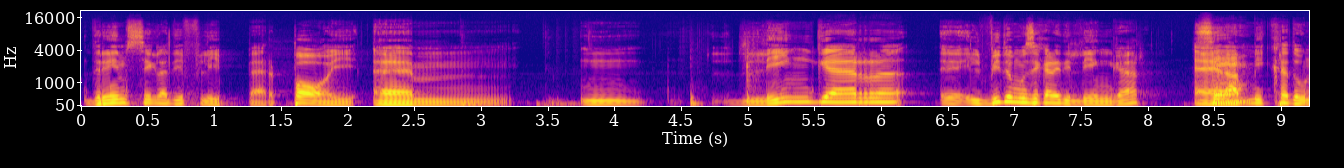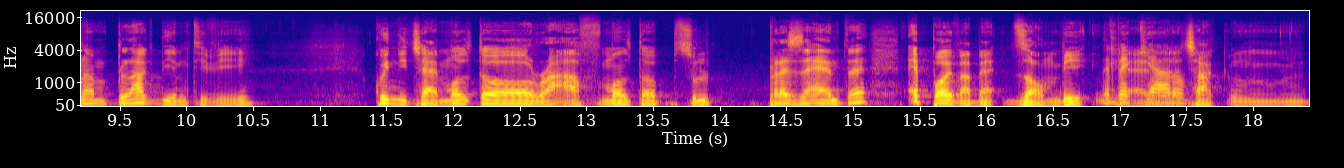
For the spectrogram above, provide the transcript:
Dream sigla di Flipper, poi ehm, mh, Linger, eh, il video musicale di Linger era, Sì. mi credo, un unplug di MTV, quindi c'è molto rough, molto sul presente, e poi vabbè, Zombie. Eh beh, chiaro. c'ha, mh,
